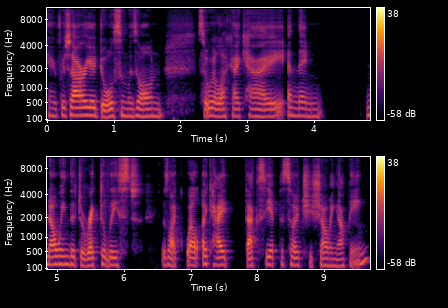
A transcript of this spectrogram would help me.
you know Rosario Dawson was on, so we're like, okay. And then knowing the director list, it was like, well, okay, that's the episode she's showing up in.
